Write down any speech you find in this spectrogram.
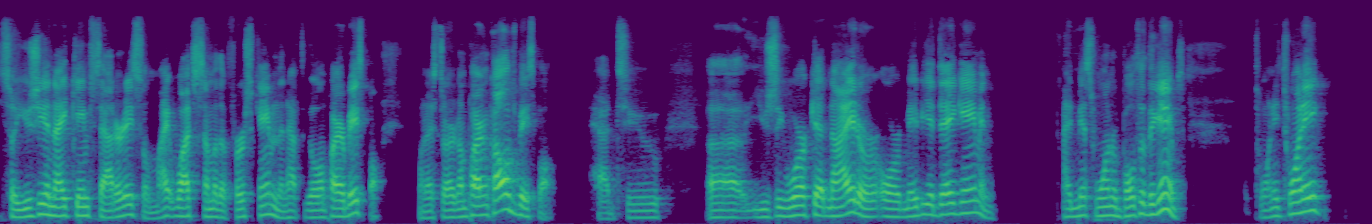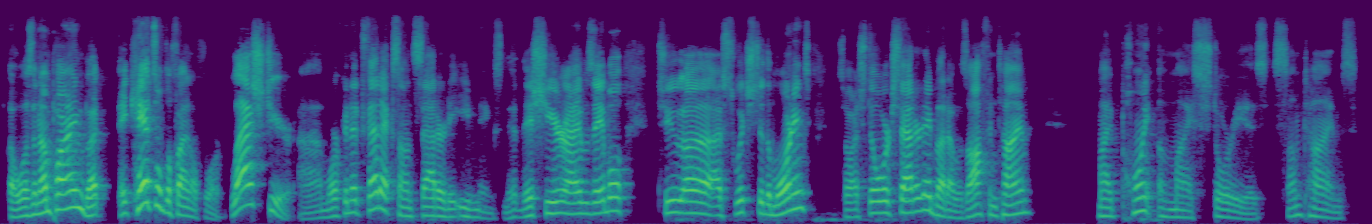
So, usually a night game Saturday. So, might watch some of the first game and then have to go umpire baseball. When I started umpiring college baseball, had to uh, usually work at night or or maybe a day game, and I'd miss one or both of the games. 2020, I wasn't umpiring, but they canceled the Final Four last year. I'm working at FedEx on Saturday evenings. This year, I was able to. Uh, I switched to the mornings, so I still work Saturday, but I was off in time. My point of my story is sometimes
